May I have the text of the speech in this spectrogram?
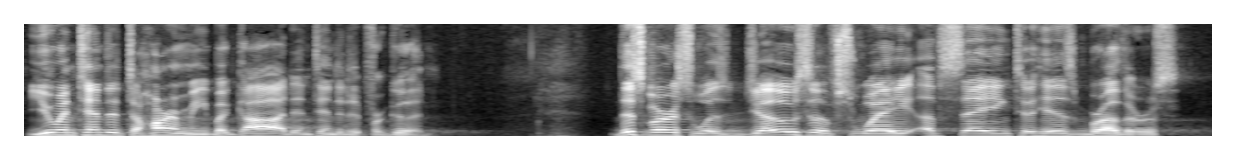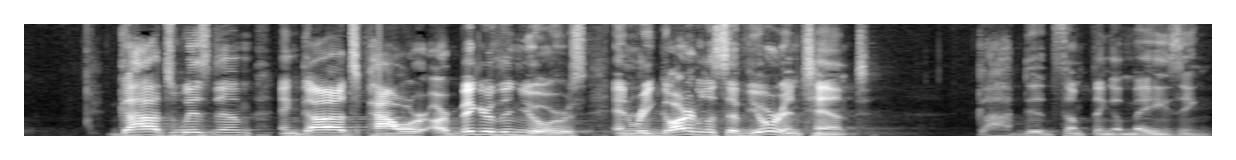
You intended to harm me, but God intended it for good. This verse was Joseph's way of saying to his brothers, God's wisdom and God's power are bigger than yours, and regardless of your intent, God did something amazing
